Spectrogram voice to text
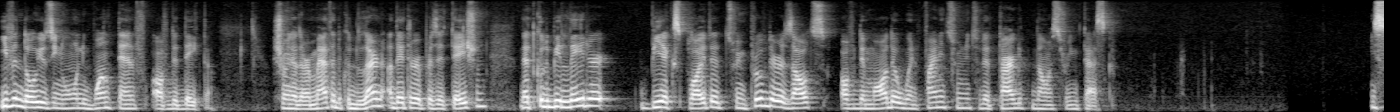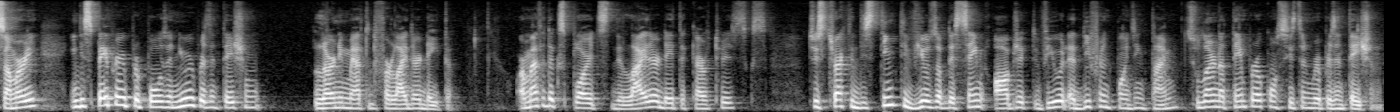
even though using only one-tenth of the data, showing that our method could learn a data representation that could be later be exploited to improve the results of the model when fine-tuning to the target downstream task. In summary, in this paper we propose a new representation learning method for LiDAR data. Our method exploits the LiDAR data characteristics to extract distinctive views of the same object viewed at different points in time to learn a temporal consistent representation.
